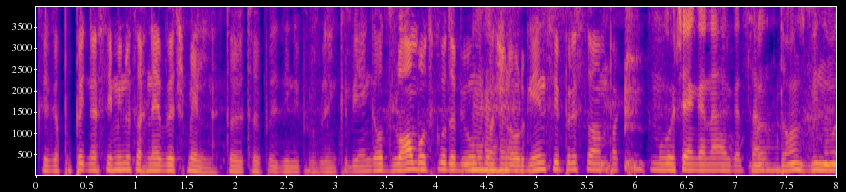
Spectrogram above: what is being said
ki ga po 15 minutah ne bi več imel. To je, to je edini problem, ki bi enega odlomil tako, da bi mu pač na urgenci pristal, ampak Mogoče enega našega. Sam danes bi nam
